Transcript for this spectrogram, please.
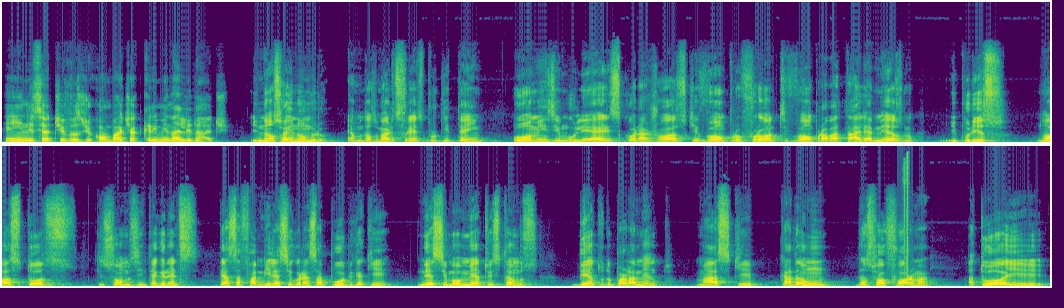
em iniciativas de combate à criminalidade. E não só em número, é uma das maiores frentes porque tem homens e mulheres corajosos que vão para o fronte, vão para a batalha mesmo, e por isso nós todos que somos integrantes dessa família Segurança Pública que nesse momento estamos dentro do parlamento, mas que cada um, da sua forma, atuou aí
